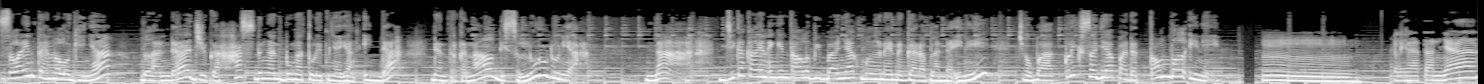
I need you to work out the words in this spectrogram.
Selain teknologinya, Belanda juga khas dengan bunga tulipnya yang indah dan terkenal di seluruh dunia. Nah, jika kalian ingin tahu lebih banyak mengenai negara Belanda ini, coba klik saja pada tombol ini. Hmm, kelihatannya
